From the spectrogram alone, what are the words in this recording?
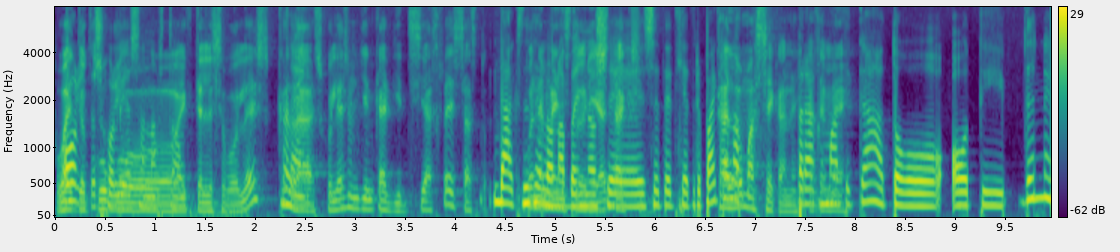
ο Όλοι το σχολίασαν Αντεκούμπο αυτό. εκτέλεσε βολές. Καλά, Ναι. σχολιάσαμε γενικά τη διαιτησία χθε. Άστο. Εντάξει, δεν θέλω Πονεμένη να μπαίνω ιστορία, σε, εντάξει. σε τέτοια τρυπάκια. Καλό αλλά μας έκανε. κατά με. Πραγματικά το ότι δεν ε-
